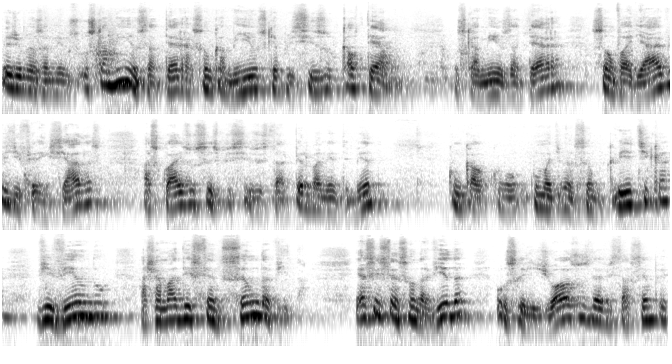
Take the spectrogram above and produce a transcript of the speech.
Vejam, meus amigos, os caminhos da terra são caminhos que é preciso cautela. Os caminhos da terra são variáveis diferenciadas, as quais vocês precisam estar permanentemente com, com uma dimensão crítica, vivendo a chamada extensão da vida. Essa extensão da vida, os religiosos devem estar sempre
